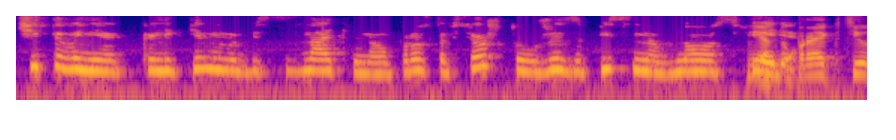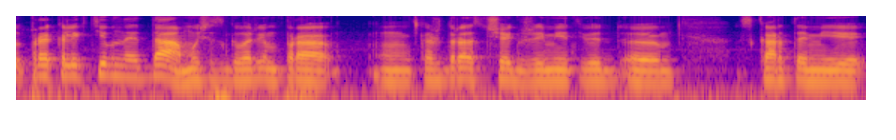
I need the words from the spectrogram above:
Считывание коллективного бессознательного, просто все, что уже записано в ноосфере. Нет, ну про, актив, про коллективное, да, мы сейчас говорим про, каждый раз человек же имеет в виду э, с картами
